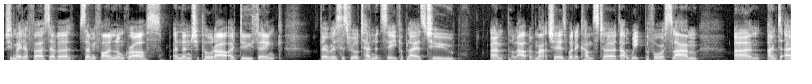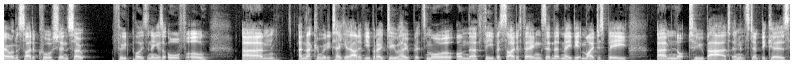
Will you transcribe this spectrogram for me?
she made her first ever semi final on grass and then she pulled out. I do think there is this real tendency for players to um, pull out of matches when it comes to that week before a slam um, and to err on the side of caution. So, food poisoning is awful. Um, and that can really take it out of you. But I do hope it's more on the fever side of things and that maybe it might just be um, not too bad an incident because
